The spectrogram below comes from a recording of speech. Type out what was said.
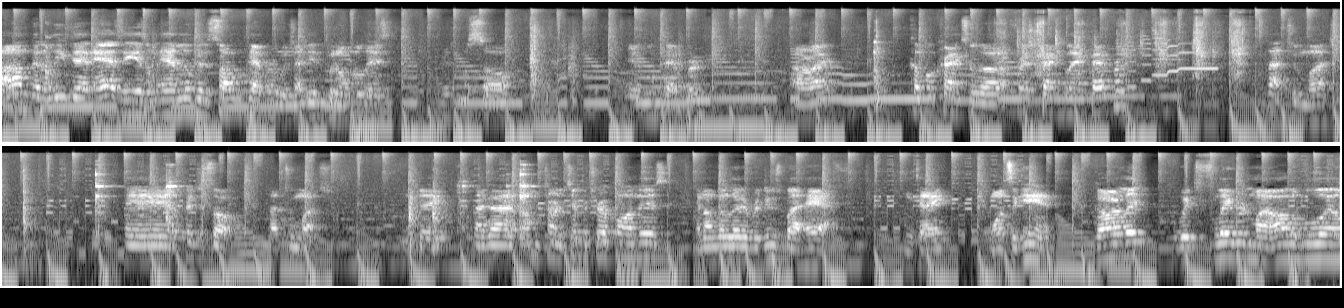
I'm gonna leave that as is. I'm gonna add a little bit of salt and pepper, which I didn't put on the list. There's my salt. There's my pepper. All right. A couple cracks of uh, fresh cracked black pepper. It's not too much. And a pinch of salt. Not too much. Okay. Now, guys, I'm gonna turn the temperature up on this, and I'm gonna let it reduce by half. Okay. Once again, garlic, which flavored my olive oil.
